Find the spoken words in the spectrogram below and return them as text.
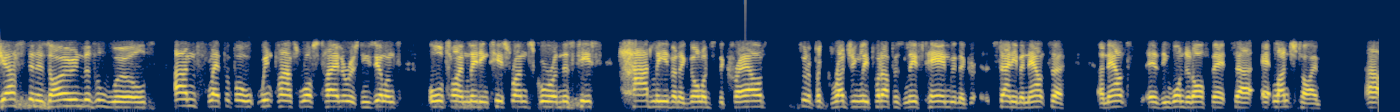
just in his own little world, unflappable. Went past Ross Taylor as New Zealand's all-time leading Test run scorer in this Test. Hardly even acknowledged the crowd. Sort of begrudgingly put up his left hand when the stadium announcer announced as he wandered off at uh, at lunchtime. Uh,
